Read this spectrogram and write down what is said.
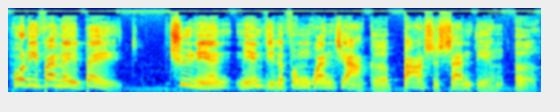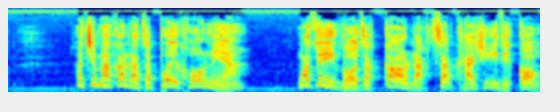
获利翻了一倍。去年年底的封关价格八十三点二，啊，今嘛到六十八块呢。我对五十到六十开始一直讲，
